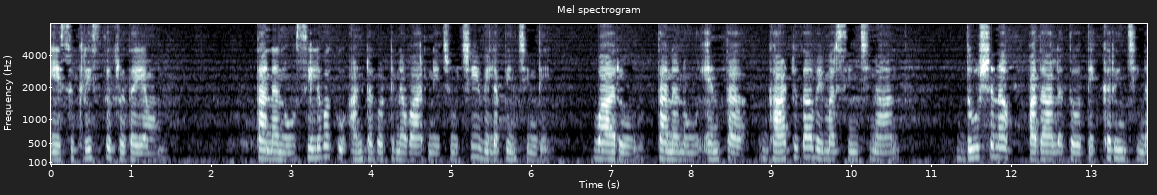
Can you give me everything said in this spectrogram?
యేసుక్రీస్తు హృదయం తనను సిలువకు అంటగొట్టిన వారిని చూచి విలపించింది. వారు తనను ఎంత ఘాటుగా విమర్శించినా దూషణ పదాలతో ధిక్కరించిన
